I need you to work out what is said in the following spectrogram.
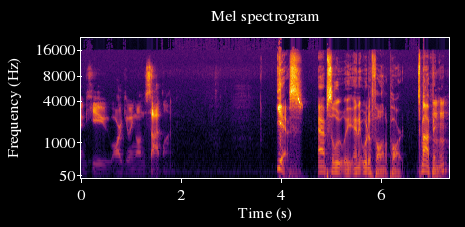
and Hugh arguing on the sideline. Yes, absolutely, and it would have fallen apart. It's my opinion.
